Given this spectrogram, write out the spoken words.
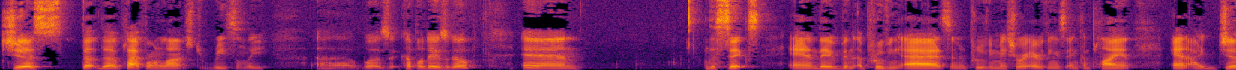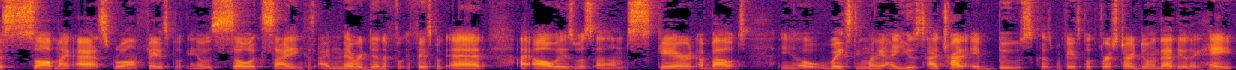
just the the platform launched recently uh, was a couple days ago, and the sixth, and they've been approving ads and approving, make sure everything is in compliant. And I just saw my ad scroll on Facebook, and it was so exciting because I've never done a Facebook ad. I always was um, scared about you know wasting money. I used I tried a boost because when Facebook first started doing that, they were like, hey,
